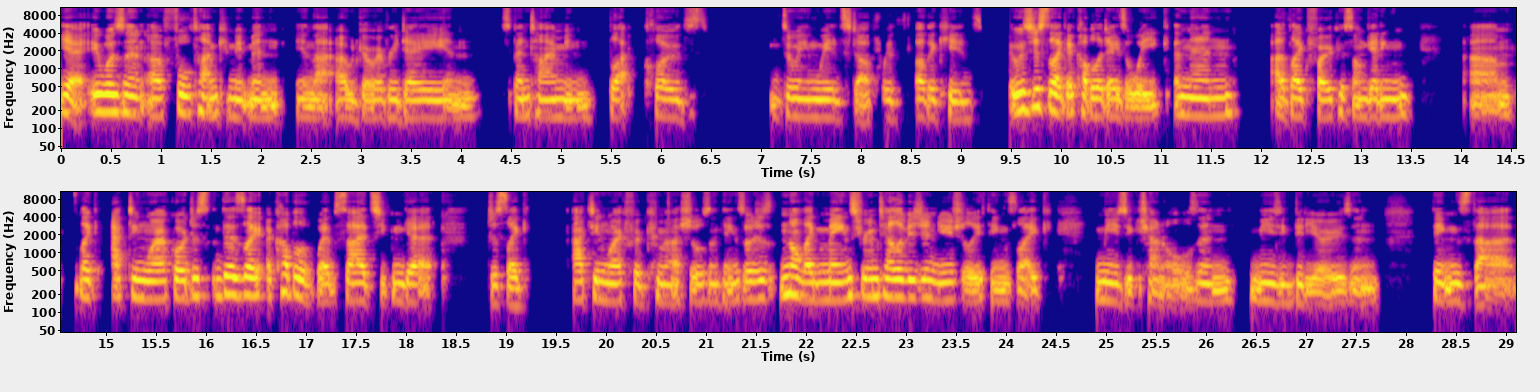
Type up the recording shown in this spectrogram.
yeah, it wasn't a full time commitment in that I would go every day and spend time in black clothes doing weird stuff with other kids. It was just like a couple of days a week, and then I'd like focus on getting um, like acting work or just there's like a couple of websites you can get just like acting work for commercials and things or just not like mainstream television usually things like music channels and music videos and things that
